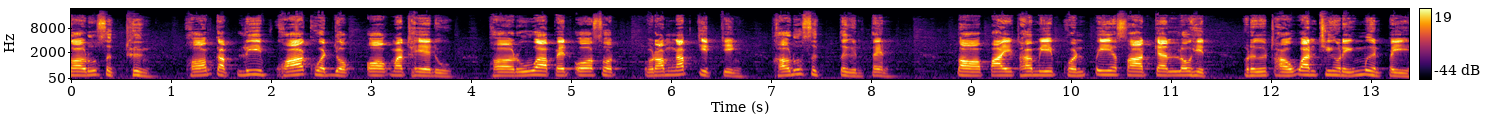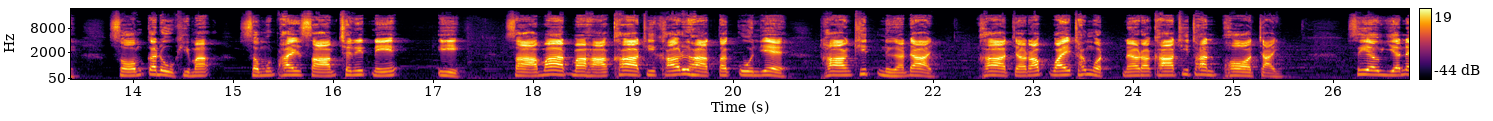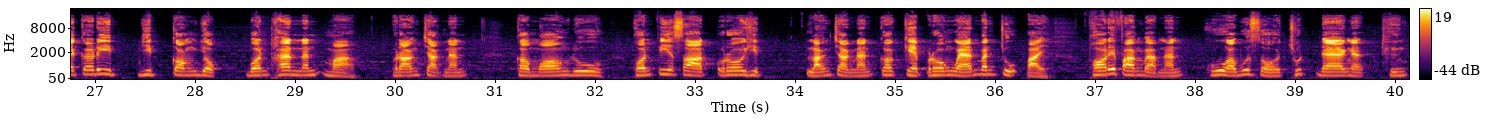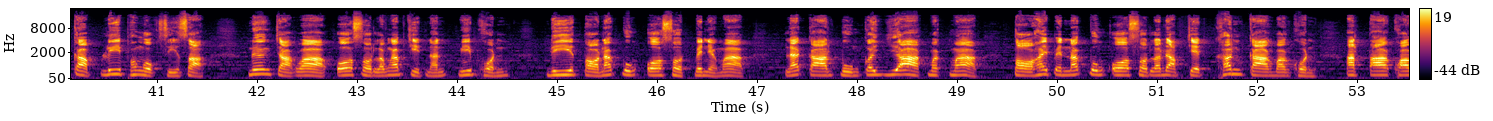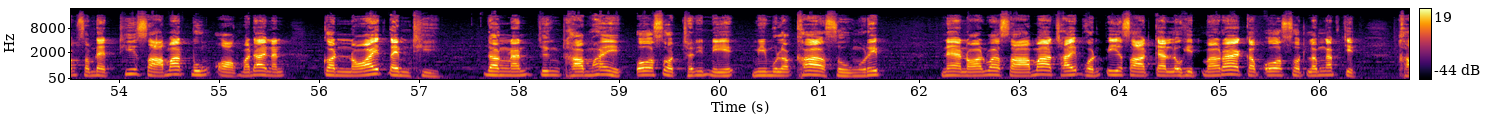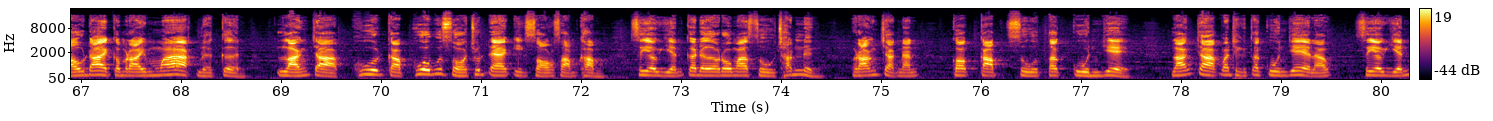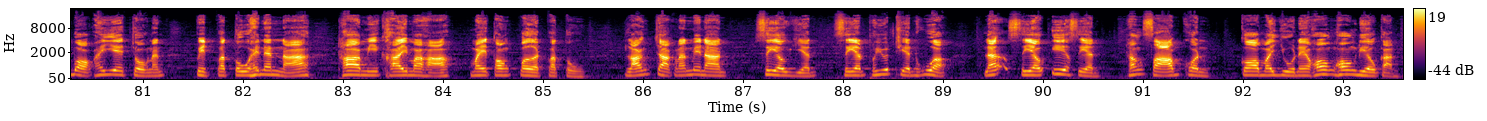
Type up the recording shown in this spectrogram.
ก็รู้สึกถึง พร้อมกับรีบคว้าขวดหยกออกมาเทดู พอรู้ว่าเป็นโอสถรำงับจิตจริง เขารู้สึกตื่นเต้น ต่อไปถ้ามีผลปีศาจแกนโลหิต หรือเถาวันชิงหลิงหมื่นปี สมกระดูกหิมะ สมุนไพรสามชนิดนี้ อีก สามารถมาหาข้าที่คาฤหาสน์ตระกูลเย่ทางทิศเหนือได้ข้าจะรับไว้ทั้งหมดในราคาที่ท่านพอใจ เซียวเหยียนก็รีบหยิบกล่องหยกบนท่านนั้นมา หลังจากนั้น ก็มองดูผลปีศาจโรหิต หลังจากนั้นก็เก็บโรงแหวนบรรจุไป พอได้ฟังแบบนั้นผู้อาวุโสชุดแดงเนี่ยถึงกับรีบพงกศีรษะ เนื่องจากว่าโอสถระงับจิตนั้นมีผลดีต่อนักปรุงโอสถเป็นอย่างมาก และการปรุงก็ยากมากๆ ต่อให้เป็นนักปรุงโอสถระดับ 7 ขั้นกลางบางคน อัตราความสำเร็จที่สามารถปรุงออกมาได้นั้นก็น้อยเต็มที ดังนั้นจึงทำให้โอสถชนิดนี้มีมูลค่าสูงริบ แน่นอนว่าสามารถใช้ผลปีศาจแกนโลหิตมาแลกกับโอสถลำงับจิต เขาได้กำไรมากเหลือเกิน หลังจากพูดกับผู้วุโสชุดแดงอีกสองสามคำเซียวเหยียนก็เดินลงมาสู่ชั้นหนึ่งหลังจากนั้นก็กลับสู่ตระกูลเย่หลังจากมาถึงตระกูลเย่แล้วเซียวเหยียนบอกให้เย่จงนั้น ปิดประตูให้แน่นหนา ถ้ามีใครมาหาไม่ต้องเปิดประตู หลังจากนั้นไม่นาน เซียวเหยียนเซียนพยุทธเทียนหัวและเซียวอี้เซียนทั้งสามคนก็มาอยู่ในห้องห้องเดียวกัน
